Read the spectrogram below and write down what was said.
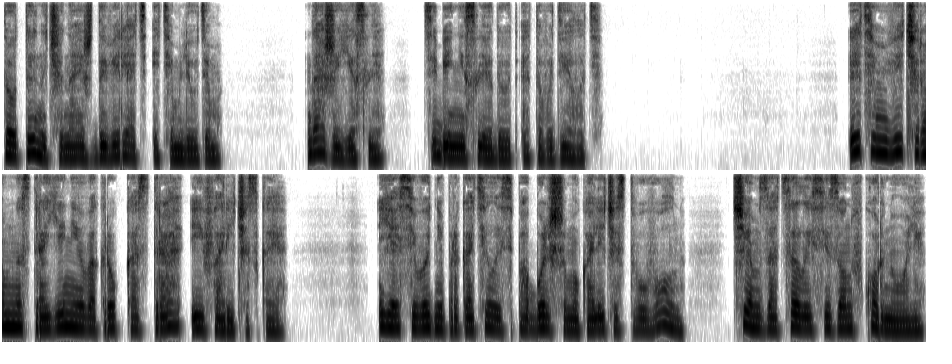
то ты начинаешь доверять этим людям, даже если тебе не следует этого делать. Этим вечером настроение вокруг костра эйфорическое. Я сегодня прокатилась по большему количеству волн, чем за целый сезон в Корнуолле.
